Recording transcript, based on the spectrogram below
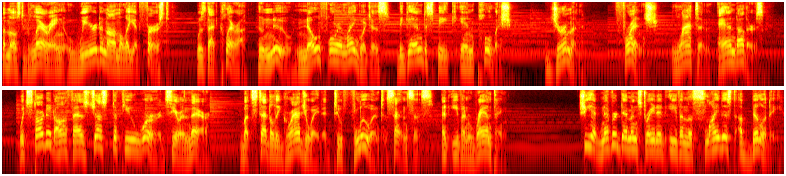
The most glaring, weird anomaly at first was that Clara, who knew no foreign languages, began to speak in Polish, German, French, Latin, and others, which started off as just a few words here and there, but steadily graduated to fluent sentences and even ranting. She had never demonstrated even the slightest ability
